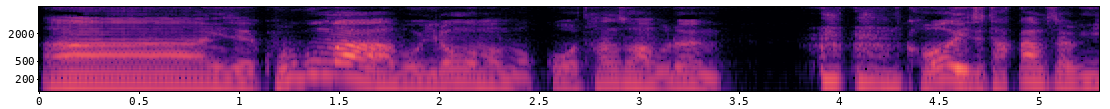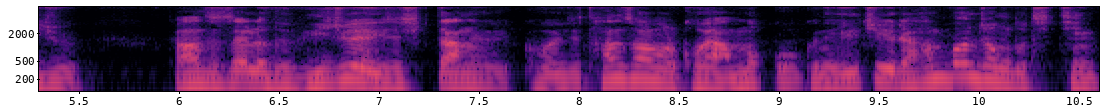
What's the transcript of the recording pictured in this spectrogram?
아 이제 고구마 뭐 이런 것만 먹고 탄수화물은 거의 이제 닭가슴살 위주 닭가슴살 샐러드 위주의 이제 식단을 거의 이제 탄수화물을 거의 안 먹고 근데 일주일에 한 번 정도 치팅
